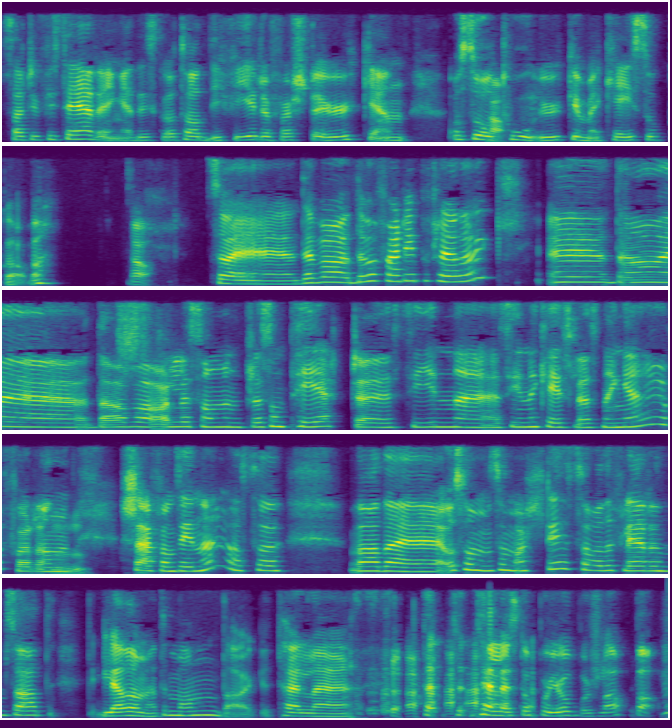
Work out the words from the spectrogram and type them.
sertifiseringer de skulle ha tatt de fire første ukene, og så to uker med caseoppgaver. Ja. Så eh, det var, det var ferdig på fredag. Eh, da, eh, da var alle sammen presentert sine, sine caseløsninger foran mm. sjefene sine. Og så det, og som, som alltid så var det flere som sa at de gleder meg til mandag til, til, til- jeg skal på jobb og slappe av.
